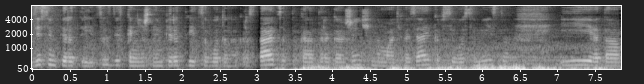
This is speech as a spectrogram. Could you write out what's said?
Здесь императрица. Здесь, конечно, императрица. Вот она красавица, такая дорогая женщина, мать, хозяйка всего семейства. И это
